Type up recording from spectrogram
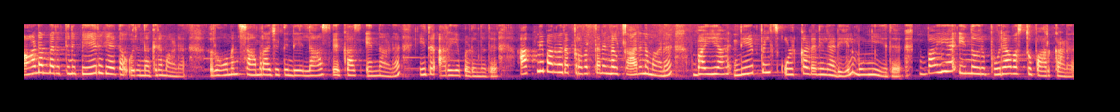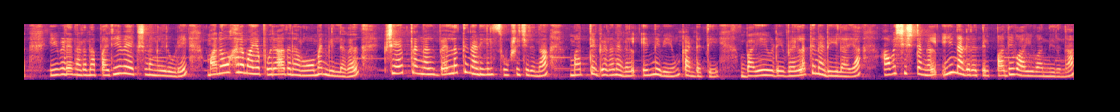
ആഡംബരത്തിന് പേരുകേട്ട ഒരു നഗരമാണ്. റോമൻ സാമ്രാജ്യത്തിന്റെ ലാസ് വെക്കാസ് എന്നാണ് ഇത് അറിയപ്പെടുന്നത്. അഗ്നിപർവത പ്രവർത്തനങ്ങൾ കാരണമാണ് ബയ്യ നേപ്പിൾസ് ഉൾക്കടലിനടിയിൽ മുങ്ങിയത്. ബയ്യ ഇന്നൊരു പുരാവസ്തു പാർക്കാണ്. ഇവിടെ നടന്ന പര്യവേക്ഷണങ്ങളിലൂടെ മനോഹരമായ പുരാതന റോമൻ വില്ലകൾ ക്ഷേത്രങ്ങൾ വെള്ളത്തിനടിയിൽ സൂക്ഷിച്ചിരുന്ന മറ്റ് ഘടനകൾ എന്നിവയും കണ്ടെത്തി. ബയ്യയുടെ വെള്ളത്തിനടിയിലായ അവശിഷ്ടങ്ങൾ ഈ നഗരത്തിൽ പതിവായി വന്നിരുന്ന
